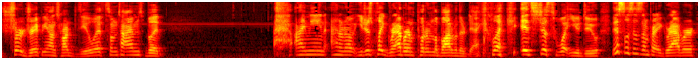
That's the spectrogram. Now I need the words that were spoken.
sure, Drapion's hard to deal with sometimes, but I mean, I don't know. You just play Grabber and put it in the bottom of their deck. like, it's just what you do. This list isn't play Grabber.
